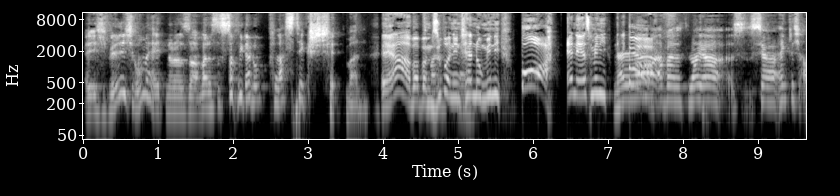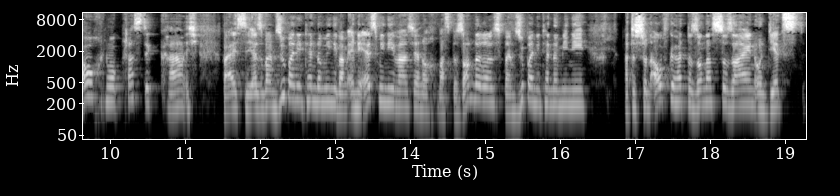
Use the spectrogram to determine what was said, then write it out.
ich will nicht rumhaten oder so, aber das ist doch wieder nur Plastik-Shit, Mann. Ja, aber beim Mann, Super ey. Nintendo Mini, boah, NES Mini, Naja, boah. aber es war ja, es ist ja eigentlich auch nur Plastikkram. Ich weiß nicht. Also beim Super Nintendo Mini, beim NES Mini war es ja noch was Besonderes. Beim Super Nintendo Mini hat es schon aufgehört, besonders zu sein. Und jetzt äh,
